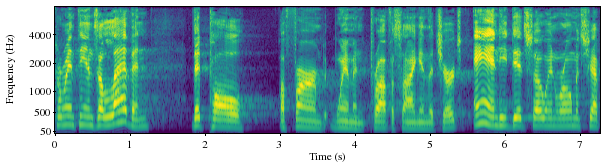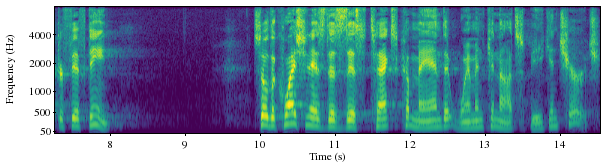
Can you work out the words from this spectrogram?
Corinthians 11 that Paul affirmed women prophesying in the church, and he did so in Romans chapter 15. So the question is Does this text command that women cannot speak in church?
